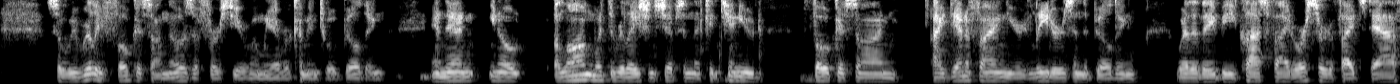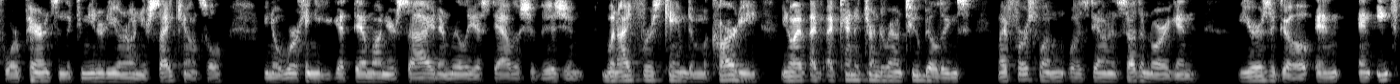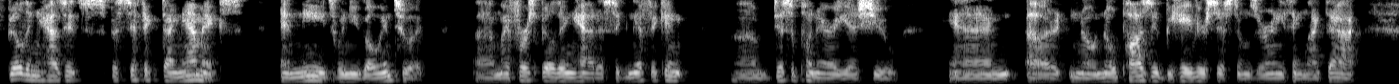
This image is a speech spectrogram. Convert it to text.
So we really focus on those the first year when we ever come into a building. And then, you know, along with the relationships and the continued focus on identifying your leaders in the building, whether they be classified or certified staff or parents in the community or on your site council, you know, working to get them on your side and really establish a vision. When I first came to McCarty, you know, I, I, I kind of turned around two buildings. My first one was down in Southern Oregon years ago, and and each building has its specific dynamics and needs when you go into it. Uh, my first building had a significant um, disciplinary issue, and uh, you know, no positive behavior systems or anything like that.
